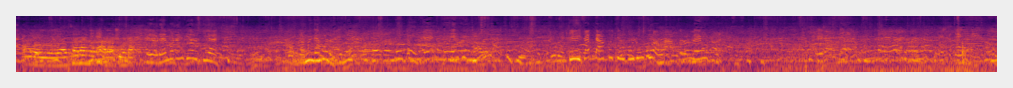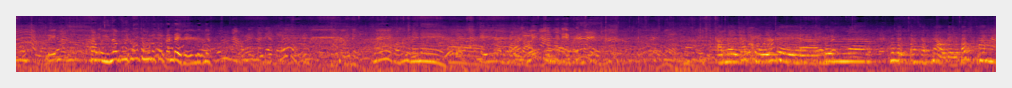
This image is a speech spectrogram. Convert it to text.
à, để à, cho ban giám khảo làm việc ạ Bây đến một đằng kia rồi chị ơi Rồi mình đến một lần nữa Chị chắc chắn có chân tôi đúng cái mà cho nó lên. Không ý là vui trung thu nó có căn đẩy thế được nhỉ? Nè, có cái này nè à, mời các khối về à, bên à, khu vực ban giám khảo để bốc thăm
